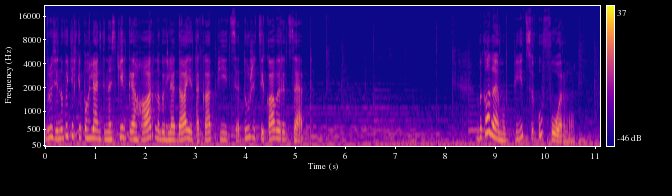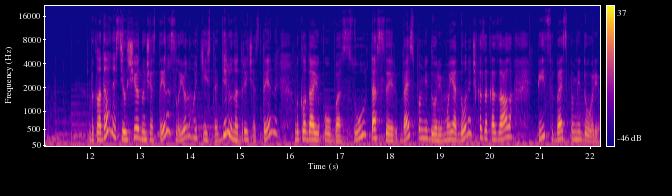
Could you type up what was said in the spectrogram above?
Друзі, ну ви тільки погляньте, наскільки гарно виглядає така піца. Дуже цікавий рецепт. Викладаємо піцу у форму. Викладаю на стіл ще одну частину слойоного тіста. Ділю на три частини, викладаю ковбасу та сир без помідорів. Моя донечка заказала піцу без помідорів.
